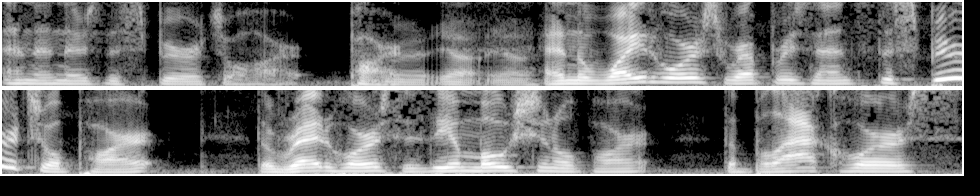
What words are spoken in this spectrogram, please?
and then there's the spiritual heart part. Right, Yeah, yeah. And the white horse represents the spiritual part. The red horse is the emotional part. The black horse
